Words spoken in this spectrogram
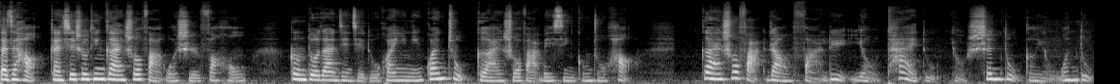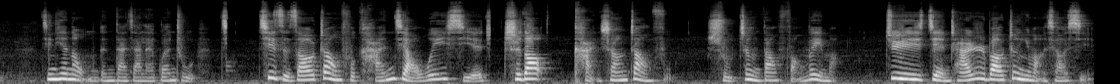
大家好，感谢收听个案说法，我是方红。更多的案件解读，欢迎您关注个案说法微信公众号。个案说法让法律有态度、有深度、更有温度。今天呢，我们跟大家来关注妻子遭丈夫砍脚威胁，持刀砍伤丈夫，属正当防卫吗？据检察日报正义网消息，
